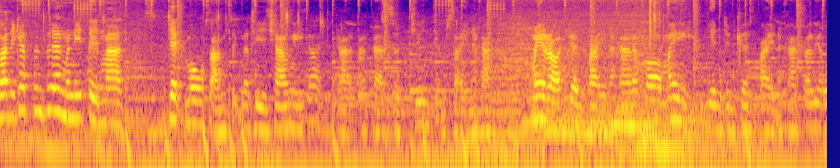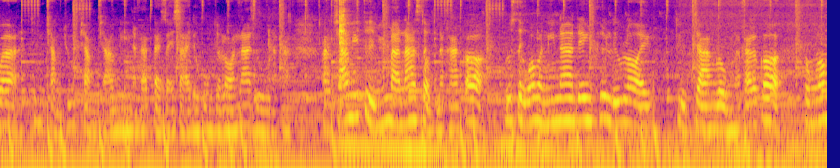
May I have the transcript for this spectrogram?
สวัสดีครับเพื่อนๆ วันนี้ตื่นมา7โมง30 นาทีเช้านี้ก็อากาศอากาศสดชื่นแจ่มใสนะคะ ไม่ร้อนเกินไปนะคะ แล้วก็ไม่เย็นจนเกินไปนะคะ ก็เรียกว่าชุ่มฉ่ำชุ่มฉ่ำเช้านี้นะคะ แต่สายๆเดี๋ยวคงจะร้อนหน้าดูนะคะเช้านี้ตื่นขึ้นมาหน้าสดนะคะ ก็รู้สึกว่าวันนี้หน้าเด้งขึ้นริ้วรอยจืดจางลงนะคะ แล้วก็ตรงร่อง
